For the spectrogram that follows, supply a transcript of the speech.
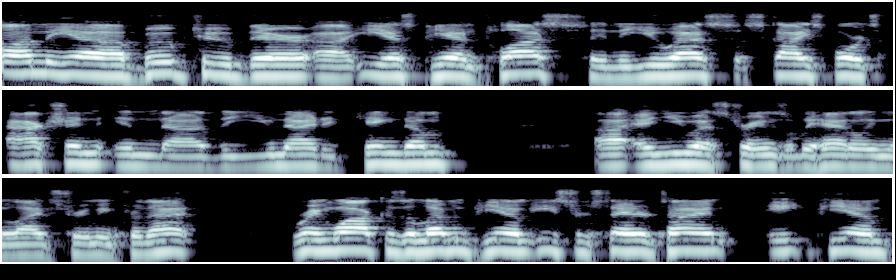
on the uh, boob tube there, uh, ESPN Plus in the US, Sky Sports Action in uh, the United Kingdom, uh, and US Streams will be handling the live streaming for that. Ring walk is 11 p.m. Eastern Standard Time, 8 p.m.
